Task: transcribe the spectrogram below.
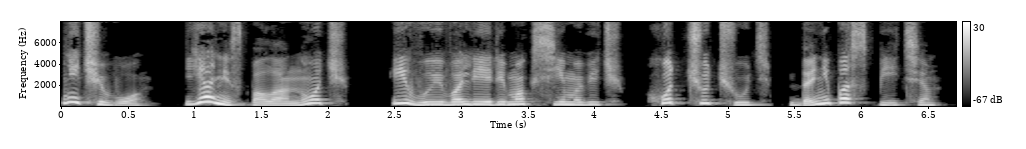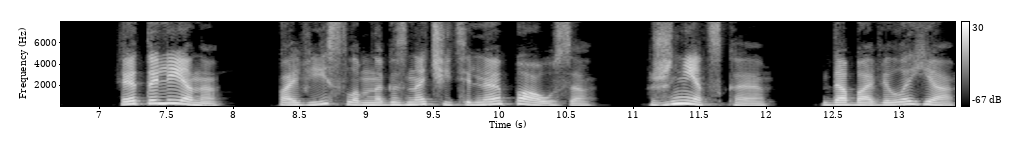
Ничего, я не спала ночь, и вы, Валерий Максимович, хоть чуть-чуть, да не поспите. Это Лена. Повисла многозначительная пауза. Жнецкая, добавила я.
